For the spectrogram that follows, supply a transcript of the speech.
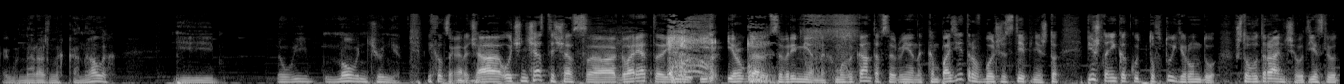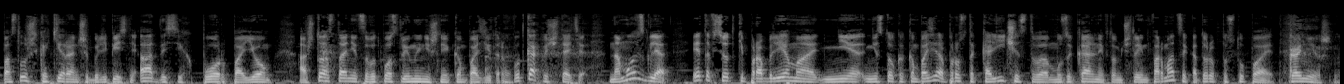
как бы на разных каналах. И, ну, и нового ничего нет. Михаил Захарович, а очень часто сейчас а, говорят и, и- и ругают современных музыкантов, современных композиторов в большей степени, что пишут они какую-то туфту, ерунду. Что вот раньше, вот если вот послушать, какие раньше были песни, а до сих пор поем, а что останется вот после нынешних композиторов? Вот как вы считаете? На мой взгляд, это все-таки проблема не, не столько композитора, а просто количество музыкальной, в том числе, информации, которая поступает. Конечно.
